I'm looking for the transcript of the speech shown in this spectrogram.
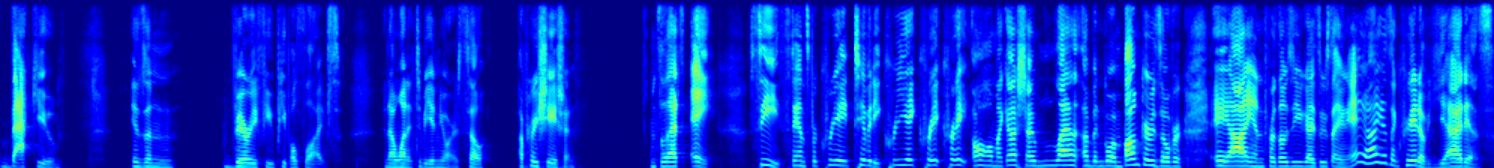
vacuum is in very few people's lives. And I want it to be in yours. So, appreciation. And so that's A. C stands for creativity. Create, create, create. Oh my gosh, I'm la- I've been going bonkers over AI. And for those of you guys who are saying AI isn't creative, yeah, it is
